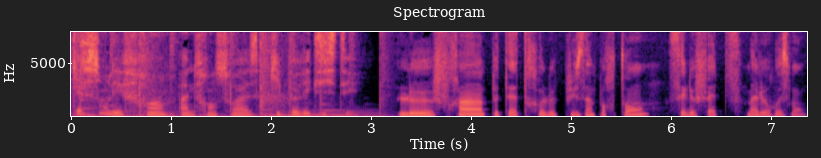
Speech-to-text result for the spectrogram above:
Quels sont les freins, Anne-Françoise, qui peuvent exister? Le frein peut-être le plus important, c'est le fait, malheureusement,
